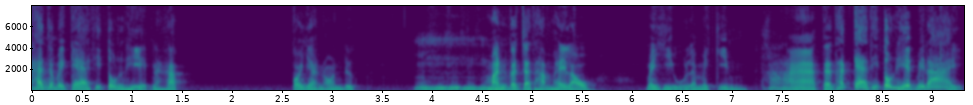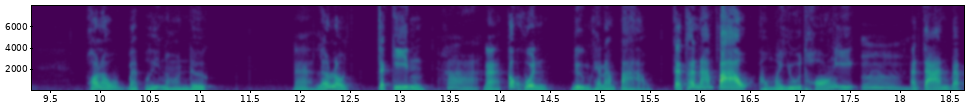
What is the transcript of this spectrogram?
ถ้าจะไปแก้ที่ต้นเหตุนะครับ ก็อย่านอนดึก มันก็จะทำให้เราไม่หิวและไม่กินค่ะอ่า แต่ถ้าแก้ที่ต้นเหตุไม่ได้ เพราะเราแบบเฮ้ยนอนดึกนะแล้วเราจะกินค่ะนะก็ควรดื่มแค่น้ำเปล่า แต่ถ้าน้ำเปล่าเอามาอยู่ท้องอีกอืมอาจารย์แบบ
